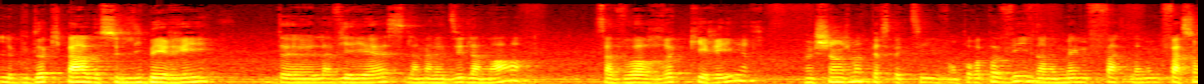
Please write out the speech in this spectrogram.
le Bouddha qui parle de se libérer de la vieillesse, de la maladie, de la mort, ça va requérir un changement de perspective. On ne pourra pas vivre dans la même, façon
